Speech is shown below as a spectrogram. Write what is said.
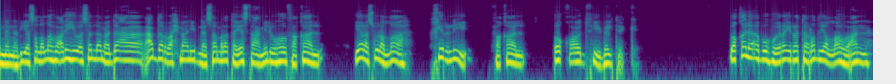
إن النبي صلى الله عليه وسلم دعا عبد الرحمن بن سمرة يستعمله فقال يا رسول الله خر لي. فقال اقعد في بيتك. وقال أبو هريرة رضي الله عنه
